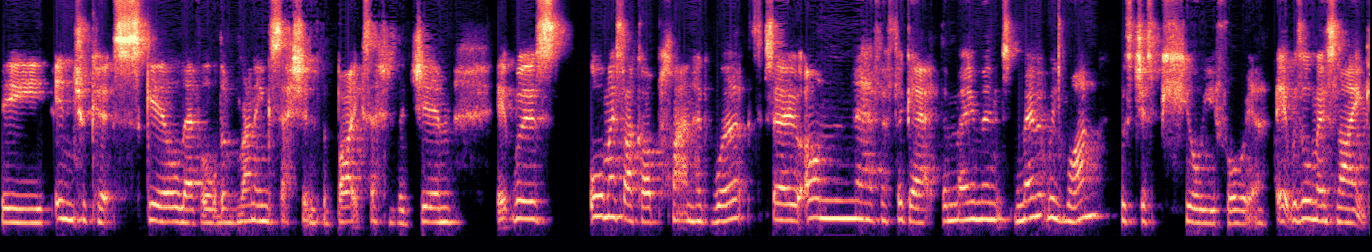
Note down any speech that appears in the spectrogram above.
The intricate skill level, the running sessions, the bike sessions, the gym. It was almost like our plan had worked. So I'll never forget the moment the moment we won was just pure euphoria. It was almost like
